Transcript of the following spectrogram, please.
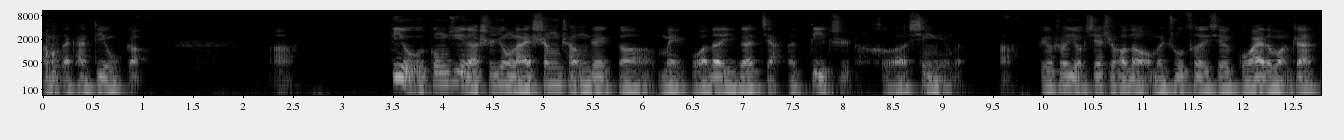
那么再看第五个。第五个工具呢，是用来生成这个美国的一个假的地址和姓名的啊。比如说有些时候呢，我们注册一些国外的网站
